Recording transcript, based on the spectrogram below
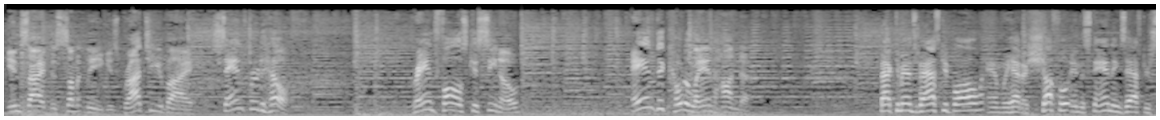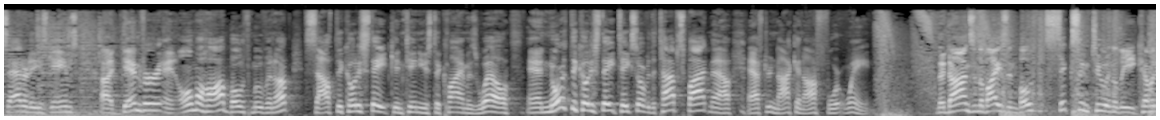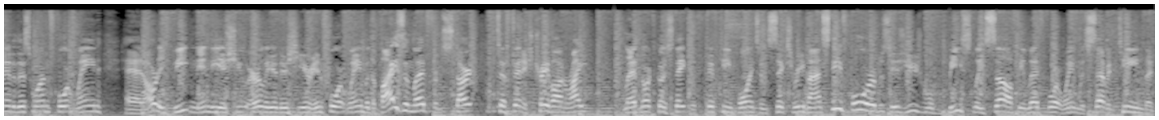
Inside the Summit League is brought to you by Sanford Health, Grand Falls Casino, and Dakota Land Honda. Back to men's basketball, and we had a shuffle in the standings after Saturday's games. Uh, Denver and Omaha both moving up. South Dakota State continues to climb as well. And North Dakota State takes over the top spot now after knocking off Fort Wayne. The Dons and the Bison both six and two in the league coming into this one. Fort Wayne had already beaten NDSU earlier this year in Fort Wayne, but the Bison led from start to finish. Trayvon Wright led North Dakota State with 15 points and six rebounds. Steve Forbes, his usual beastly self, he led Fort Wayne with 17, but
